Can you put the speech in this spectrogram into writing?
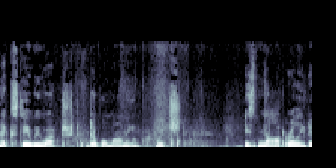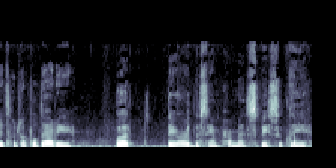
Next day, we watched Double Mommy, which is not related to Double Daddy, but they are the same premise. Basically,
